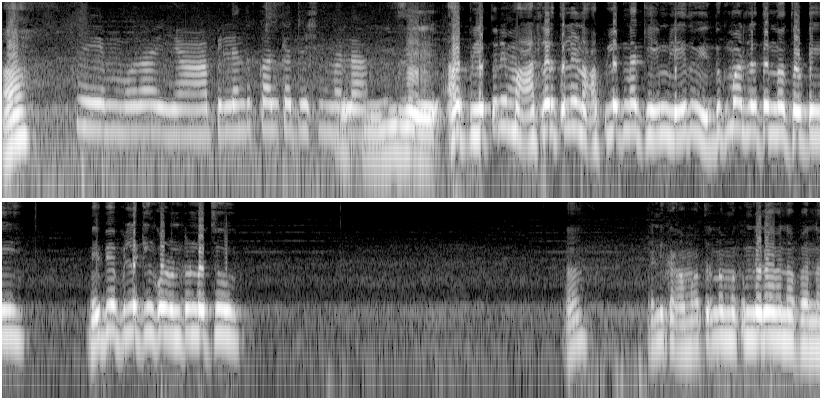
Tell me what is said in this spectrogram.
ఆ? పిల్లతో నేను మాట్లాడతలేను. ఆ పిల్లకి నాకేం లేదు. ఎందుకు మాట్లాడతాను నాతోటి? మేబీ ఆ పిల్లకి ఇంకోటి ఉంటుండొచ్చు? అరే నీకు ఆ మాత్రం నమ్మకం లేదా నా పైన?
